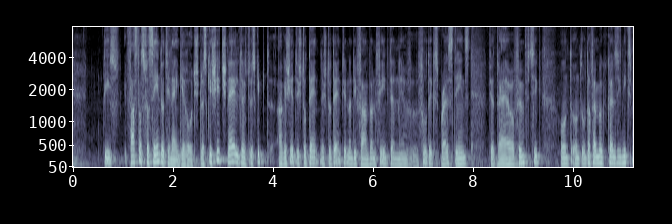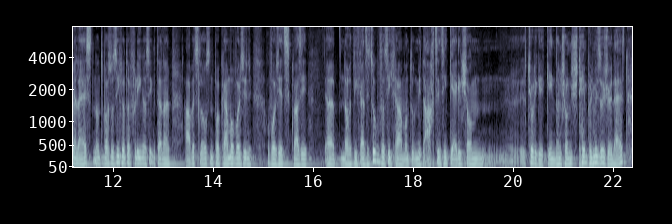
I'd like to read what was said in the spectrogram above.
die ist fast aus Versehen dort hineingerutscht. Das geschieht schnell. Es gibt engagierte Studenten, Studentinnen, die fahren dann Fink, einen Food Express Dienst für 3,50 Euro und, und, und auf einmal können sie sich nichts mehr leisten und was weiß ich, oder fliegen aus irgendeinem Arbeitslosenprogramm, obwohl sie, obwohl sie jetzt quasi äh, noch die ganze Zukunft haben und, und mit 18 sind die eigentlich schon, äh, Entschuldige, gehen dann schon stempeln, wie so schön heißt.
